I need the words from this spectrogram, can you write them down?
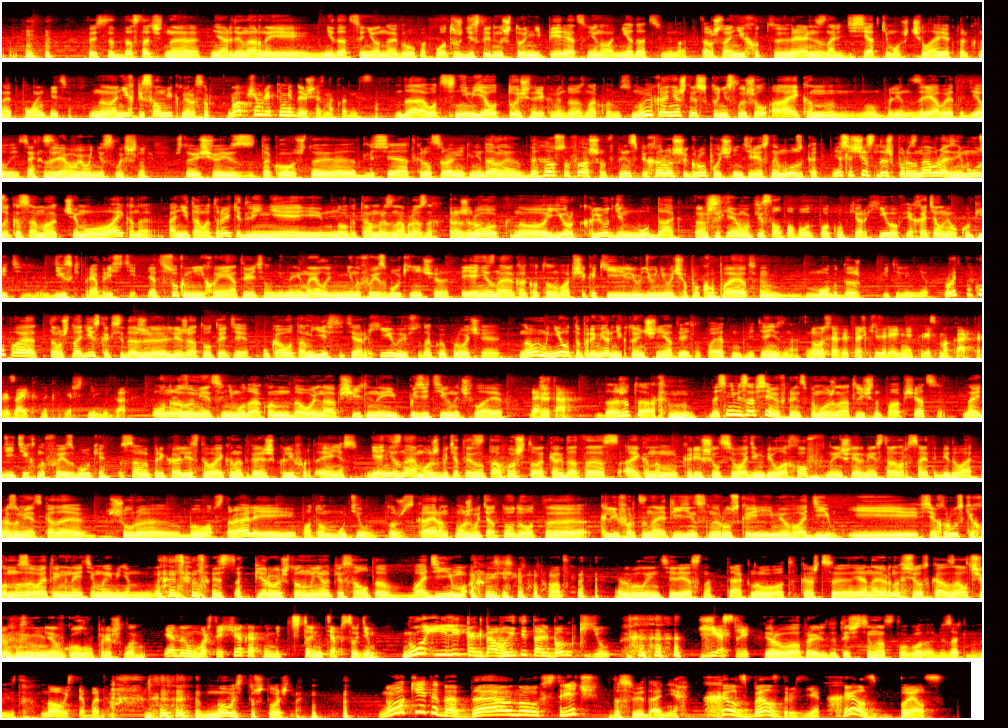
То есть это достаточно неординарная и недооцененная группа. Вот уж действительно, что не переоценено, а недооценено. Потому что о них вот реально знали десятки, может, человек только на этой планете. Но о них писал Мик Мерсер. В общем, рекомендуешь ознакомиться. Да, вот с ними я вот точно рекомендую ознакомиться. Ну и, конечно, если кто не слышал Айкон, ну, блин, зря вы это делаете. зря вы его не слышали. Что еще из такого, что я для себя открыл сравнительно недавно? The House of Usher. В принципе, хорошая группа, очень интересная музыка. Если честно, даже по разнообразнее музыка сама, чем у Айкона. Они там и треки длиннее, и много там разнообразных аранжировок. Но Йорк Клюдгин мудак. Потому что я ему писал по поводу покупки архивов. Я хотел у него купить, диски приобрести. И Этот сука мне нихуя не ответил. Ни на имейлы, ни на фейсбуке, ничего. Я не знаю, как вот он вообще, какие люди у него что покупают. Могут даже купить или нет. Вроде покупают, потому что на дисках все даже лежат вот эти, у кого там есть эти архивы и все такое прочее. Но мне вот, например, никто ничего не ответил. Поэтому, блядь, я не знаю. Ну, с этой точки зрения, Крис Маккартер из Айкона, конечно, не мудак. Он, разумеется, не мудак. Он довольно общительный и позитивный человек. Даже так. Даже так. Да с ними со всеми, в принципе, можно отлично пообщаться. Найдите их на Фейсбуке. Самый приколист в Айкон это, конечно, Клиффорд Энис. Я не знаю, может быть, это из-за того, что когда-то с Айконом корешился Вадим Белахов, нынешний администратор сайта B2. Разумеется, когда Шура был в Австралии и потом мутил тоже Скайрон. Может быть, оттуда вот э, Клиффорд знает единственное русское имя Вадим. И всех русских он называет именно этим именем. То есть, первое, что он мне написал, это Вадим. Вот. Это было интересно. Так, ну вот. Кажется, я, наверное, все сказал, что у меня в голову пришло. Я думаю, может, еще как-нибудь что-нибудь обсудим. Ну, или когда выйдет альбом Q. Если. 1 апреля 2017 года обязательно выйдет. Новость об этом. Новость уж точно. Ну окей тогда, до новых встреч. До свидания. Hells Bells, друзья. Hells Bells.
